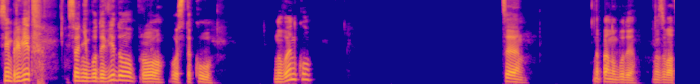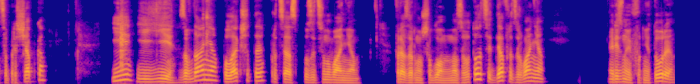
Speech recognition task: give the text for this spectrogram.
Всім привіт! Сьогодні буде відео про ось таку новинку. Це, напевно, буде називатися прищепка. І її завдання полегшити процес позиціонування фрезерного шаблону на заготовці для фрезерування різної фурнітури,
